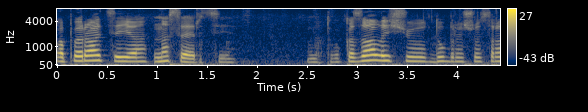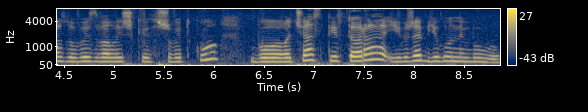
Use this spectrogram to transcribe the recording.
операція на серці. От, казали, що добре, що одразу визвали швидку, бо час півтора і вже б його не було.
